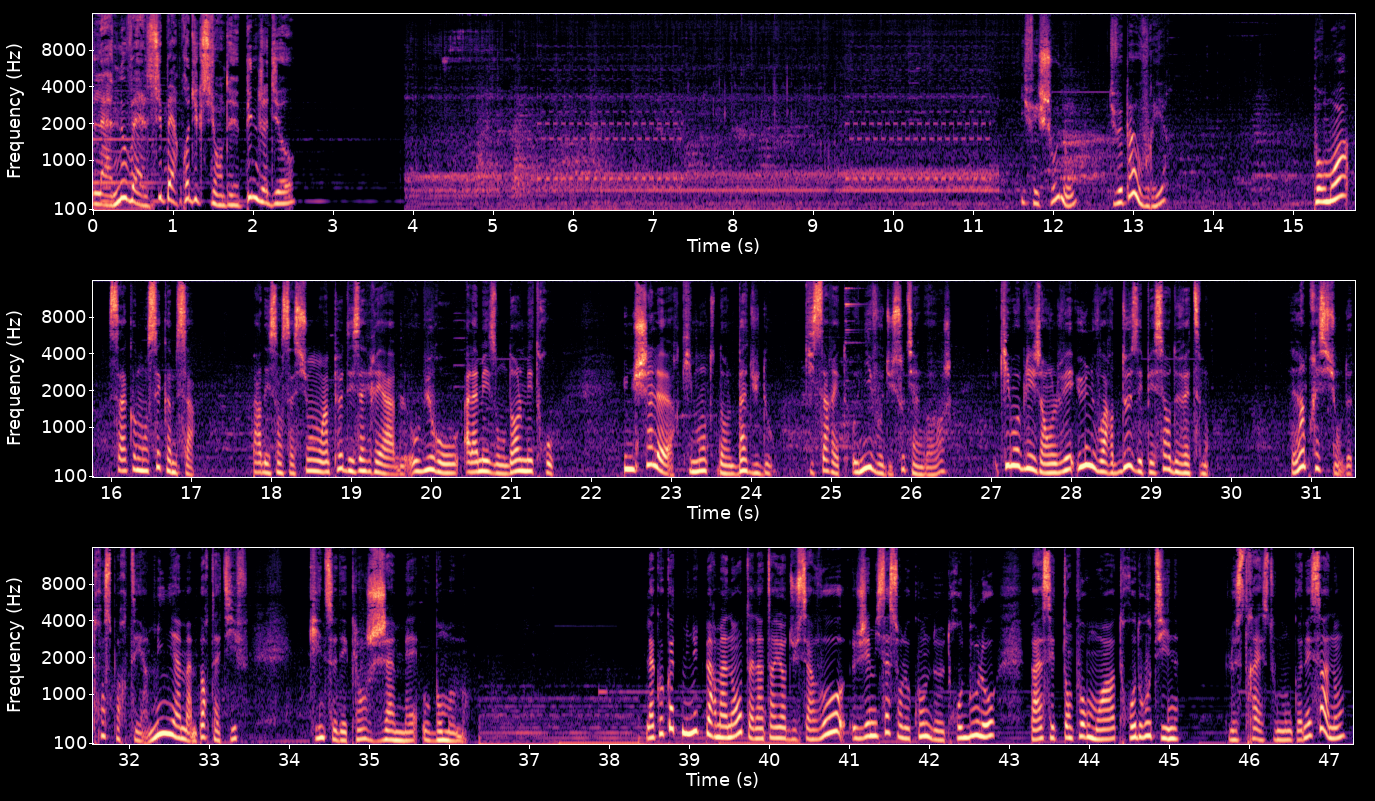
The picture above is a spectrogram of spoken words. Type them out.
la nouvelle super production de Binge. Il fait chaud, non? Tu veux pas ouvrir? Pour moi, ça a commencé comme ça, par des sensations un peu désagréables, au bureau, à la maison, dans le métro. Une chaleur qui monte dans le bas du dos, qui s'arrête au niveau du soutien-gorge, qui m'oblige à enlever une voire deux épaisseurs de vêtements l'impression de transporter un mini-hammam portatif qui ne se déclenche jamais au bon moment. La cocotte minute permanente à l'intérieur du cerveau, j'ai mis ça sur le compte de trop de boulot, pas assez de temps pour moi, trop de routine. Le stress, tout le monde connaît ça, non?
